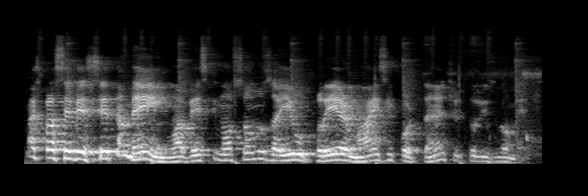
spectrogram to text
mas para a CBC também, uma vez que nós somos aí o player mais importante do turismo doméstico.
